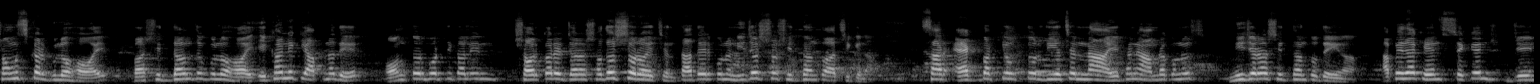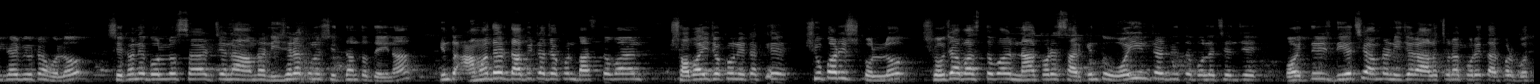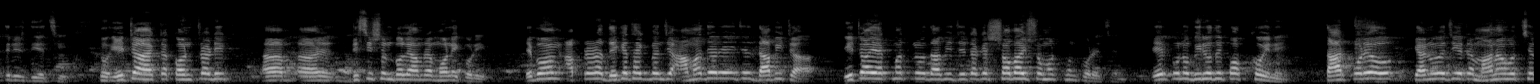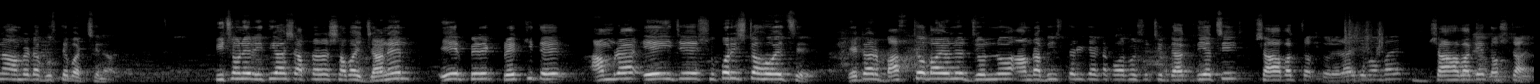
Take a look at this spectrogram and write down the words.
সংস্কারগুলো হয় বা সিদ্ধান্তগুলো হয়, এখানে কি আপনাদের অন্তর্বর্তীকালীন সরকারের যারা সদস্য রয়েছেন, তাদের কোনো নিজস্ব সিদ্ধান্ত আছে কিনা? স্যার, এক বাক্যে উত্তর দিয়েছেন, না, এখানে আমরা কোনো নিজেরা সিদ্ধান্ত দেই না। আপনি দেখেন সেকেন্ড যে ইন্টারভিউটা হলো, সেখানে বলল, স্যার, যে না, আমরা নিজেরা কোনো সিদ্ধান্ত দেই না। কিন্তু আমাদের দাবিটা যখন বাস্তবায়ন, সবাই যখন এটাকে সুপারিশ করল, সোজা বাস্তবায়ন না করে, স্যার কিন্তু ওই ইন্টারভিউতে বলেছেন যে, পঁয়ত্রিশ দিয়েছি, আমরা নিজেরা আলোচনা করে তারপর বত্রিশ দিয়েছি। তো এটা একটা কন্ট্রাডিক্ট ডিসিশন বলে আমরা মনে করি। এবং আপনারা দেখে থাকবেন যে আমাদের এই যে দাবিটা, এটাই একমাত্র দাবি যেটাকে সবাই সমর্থন করেছেন। এর কোনো বিরোধী পক্ষই নেই। তারপরেও কেন যে এটা মানা হচ্ছে না, আমরা এটা বুঝতে পারছি না। পিছনের ইতিহাস আপনারা সবাই জানেন। এর প্রেক্ষিতে আমরা এই যে সুপারিশটা হয়েছে, এটার বাস্তবায়নের জন্য আমরা বিশ তারিখে একটা কর্মসূচির ডাক দিয়েছি শাহবাগ চত্বরে। এবং ভাই? শাহবাগে দশটায়।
